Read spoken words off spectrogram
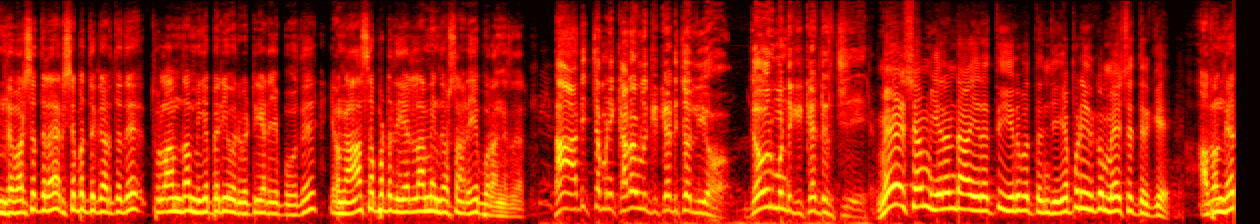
இந்த வருஷத்துல ரிஷபத்துக்கு அடுத்தது துலாம் தான் மிகப்பெரிய ஒரு வெற்றி அடைய போகுது. இவங்க ஆசைப்பட்டது எல்லாமே இந்த வருஷம் அடைய போறாங்க சார். நான் அடிச்ச மணி கடவுளுக்கு கேட்டுச்சோ இல்லையோ கவர்மெண்ட்டுக்கு கேட்டுருச்சு. மேஷம் இரண்டாயிரத்தி இருபத்தஞ்சு. எப்படி இருக்கும் மேஷத்திற்கு? அவங்க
